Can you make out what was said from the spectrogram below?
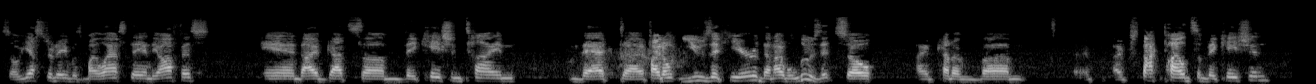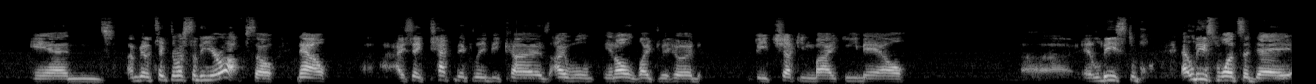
So yesterday was my last day in the office, and I've got some vacation time that uh, if I don't use it here, then I will lose it. So I've kind of um, I've, stockpiled some vacation, and I'm going to take the rest of the year off. So now I say technically because I will, in all likelihood, be checking my email uh, at least at least once a day.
